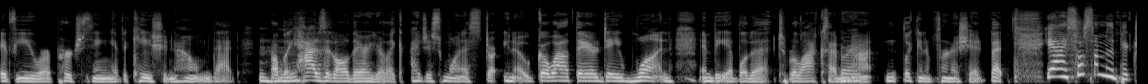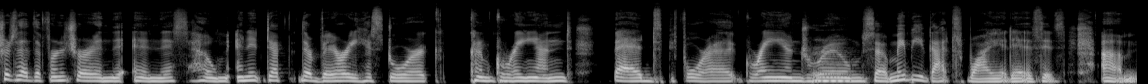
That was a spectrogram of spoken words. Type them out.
if you are purchasing a vacation home that probably Mhm. has it all there. You're like, I just want to start, you know, go out there day one and be able to to relax. I'm Right. not looking to furnish it, but yeah, I saw some of the pictures of the furniture in the, in this home, and it def- they're very historic, kind of grand, beds before a grand Mm. room. So maybe that's why it is. Is um,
